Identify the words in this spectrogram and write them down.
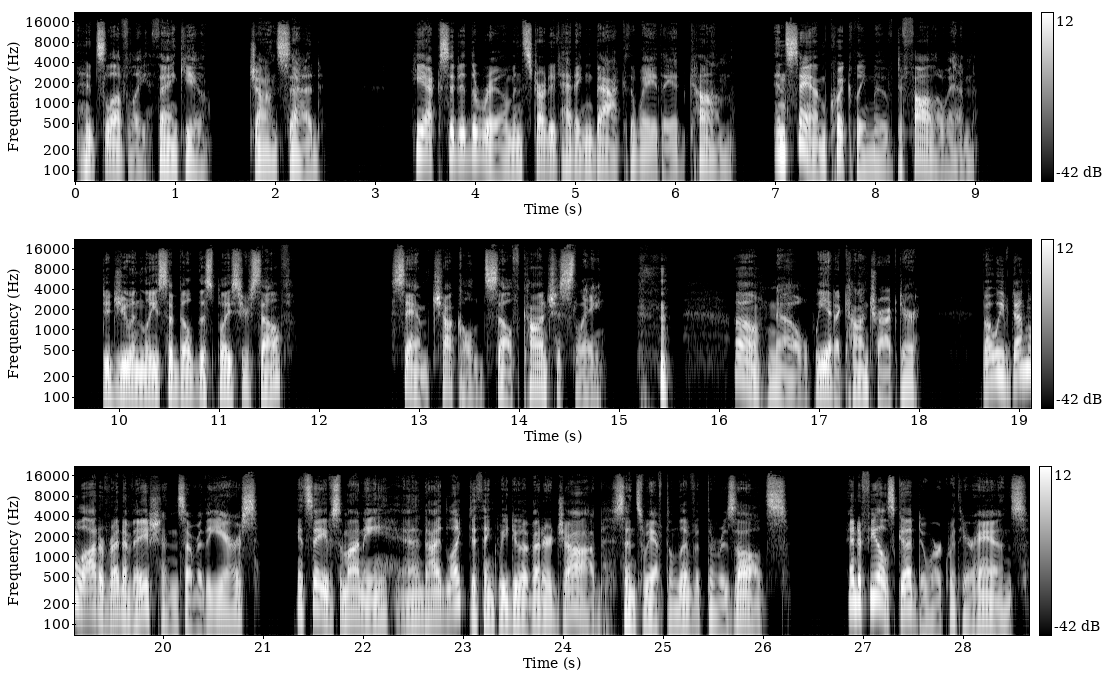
It's lovely, thank you, John said. He exited the room and started heading back the way they had come, and Sam quickly moved to follow him. Did you and Lisa build this place yourself? Sam chuckled self consciously. oh, no, we had a contractor. But we've done a lot of renovations over the years. It saves money, and I'd like to think we do a better job since we have to live with the results. And it feels good to work with your hands.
